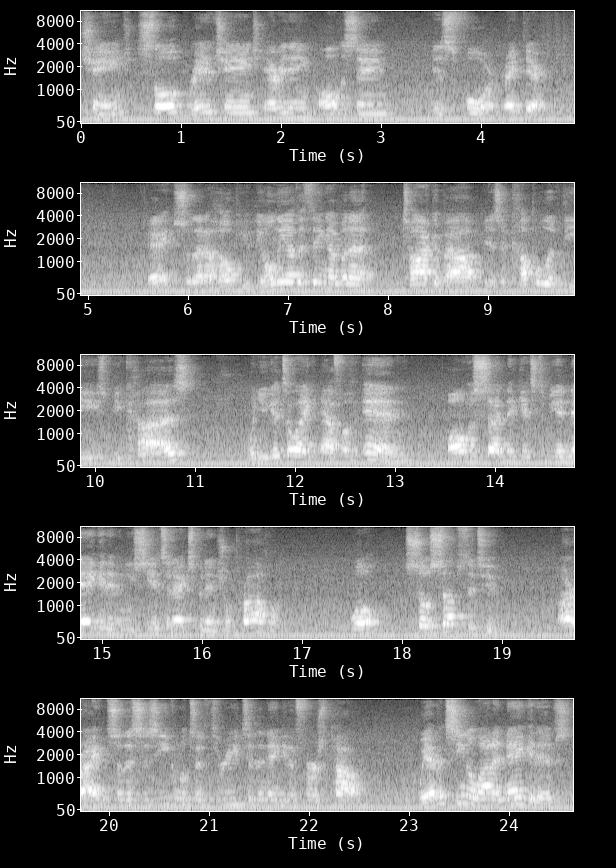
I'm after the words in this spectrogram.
change, slope, rate of change, everything, all the same, is 4 right there. Okay, so that'll help you. The only other thing I'm going to talk about is a couple of these because when you get to like f of n, all of a sudden it gets to be a negative and you see it's an exponential problem. Well, so substitute. All right, so this is equal to 3 to the negative first power. We haven't seen a lot of negatives,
